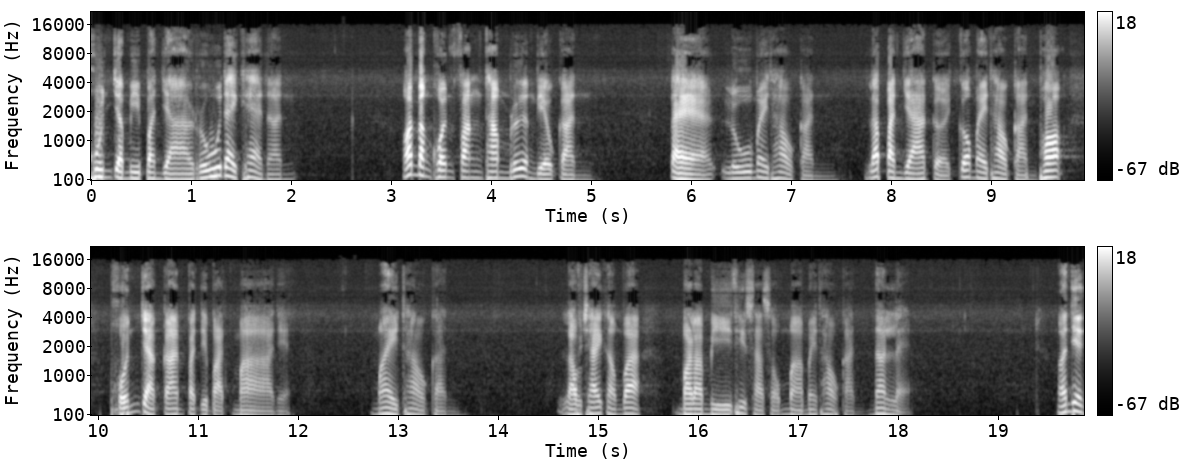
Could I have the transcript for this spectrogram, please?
คุณจะมีปัญญารู้ได้แค่นั้นเพราะบางคนฟังทำเรื่องเดียวกัน แต่รู้ไม่เท่ากัน และปัญญาเกิดก็ไม่เท่ากัน เพราะผลจากการปฏิบัติมาเนี่ยไม่เท่ากัน เราใช้คำว่าบารมีที่สะสมมาไม่เท่ากัน นั่นแหละ มันนี่ย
